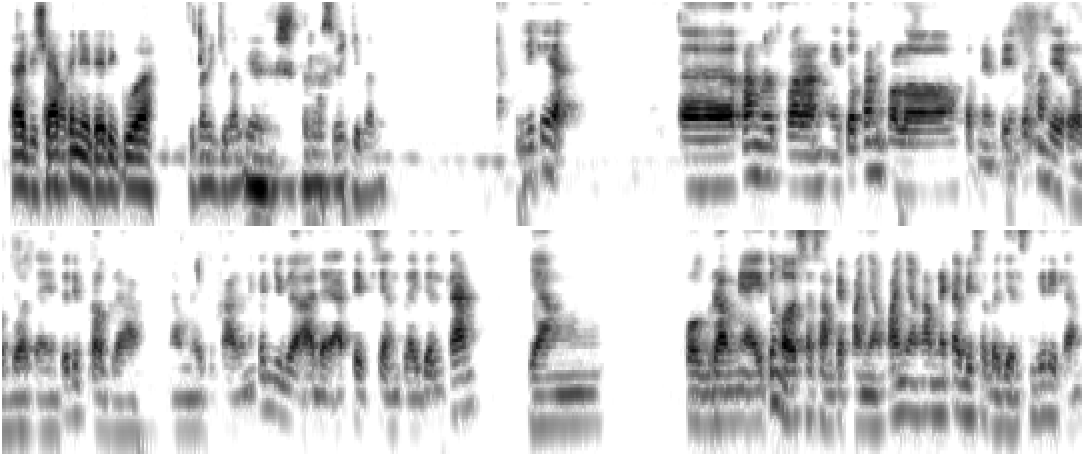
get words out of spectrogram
Dari siapa nih dari gua? Gimana gimana? Ya, Maksudnya gimana? Ini kayak eh kan menurut Farhan itu kan kalau pemimpin itu kan dari robot ya itu diprogram. Nah menurut kalian ini kan juga ada artificial intelligence kan yang programnya itu nggak usah sampai panjang-panjang kan mereka bisa belajar sendiri kan.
